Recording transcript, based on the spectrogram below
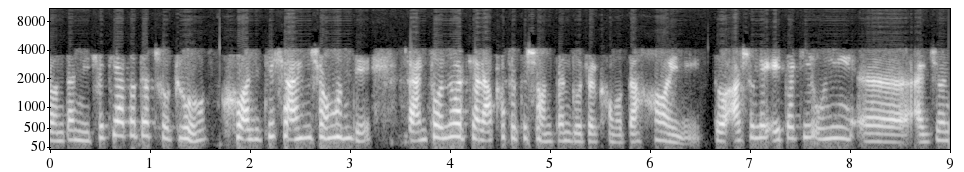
সন্তান নিচে কি এতটা ছোট? কোয়ালিটি টাইম সম্বন্ধে ফ্যান ফলোয়ার ছাড়া আপাতত সন্তান বোঝার ক্ষমতা হয়নি। তো আসলে এটা কি উনি একজন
